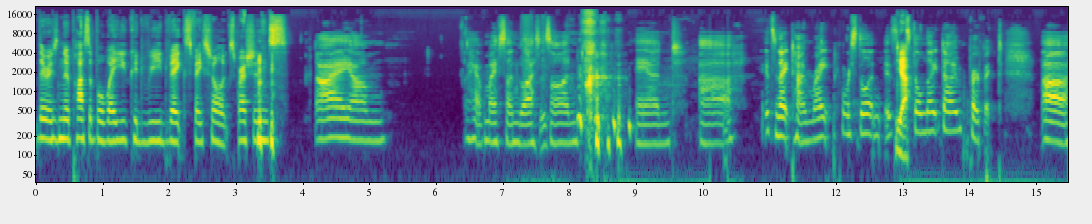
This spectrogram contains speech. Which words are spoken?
there is no possible way you could read Vake's facial expressions. I um I have my sunglasses on and uh it's nighttime, right? We're still in is Yeah. it still nighttime? Perfect. Uh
